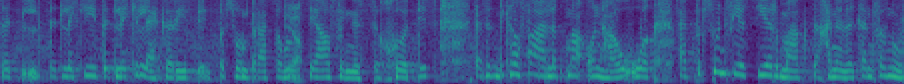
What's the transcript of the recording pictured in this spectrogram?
dit dit lekker dit lekker lekker die persoon praat soms ja self en is te goed is. Dat is baie gevaarlik, maar onhou ook, sy persoon vir jou seer maak, dan gaan hulle kan van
